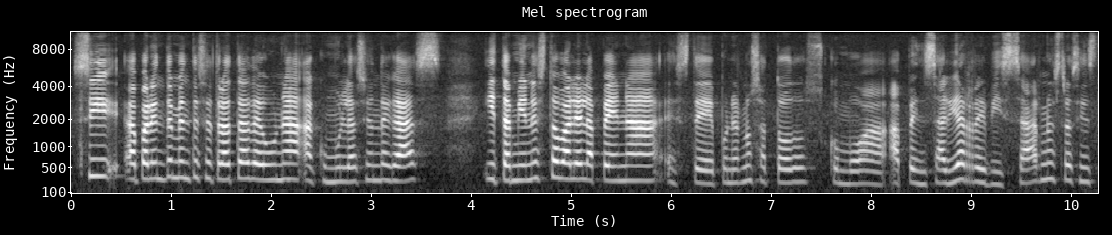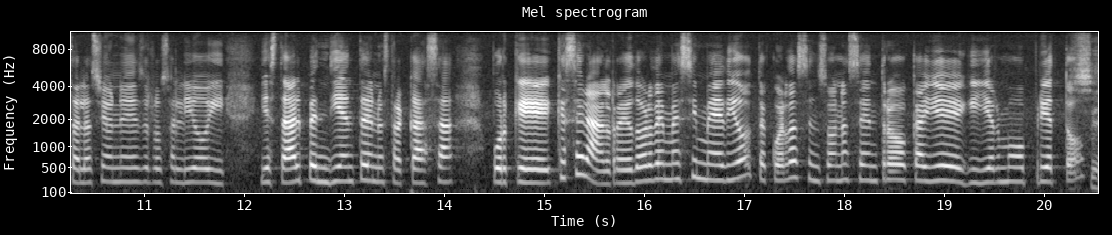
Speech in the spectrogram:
Sí, aparentemente se trata de una acumulación de gas y también esto vale la pena este, ponernos a todos como a, pensar y a revisar nuestras instalaciones, Rosalío, y, y, estar al pendiente de nuestra casa, porque ¿qué será? Alrededor de mes y medio, ¿te acuerdas? En zona centro, calle Guillermo Prieto, sí.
